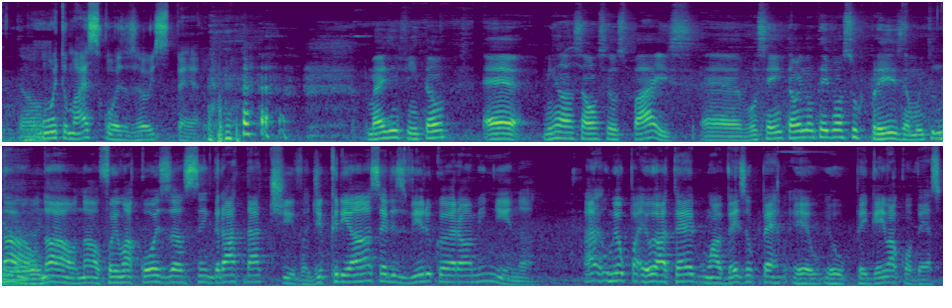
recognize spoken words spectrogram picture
Então... Muito mais coisas, eu espero. Mas enfim, então é, em relação aos seus pais, é, você então não teve uma surpresa muito não, grande? Não, não, foi uma coisa assim gradativa. De criança eles viram que eu era uma menina. Ah, o meu pai, eu até uma vez eu, eu, eu peguei uma conversa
